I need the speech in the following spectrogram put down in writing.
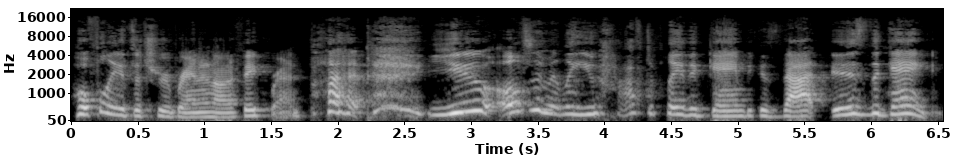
Hopefully it's a true brand and not a fake brand, but you ultimately you have to play the game because that is the game.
